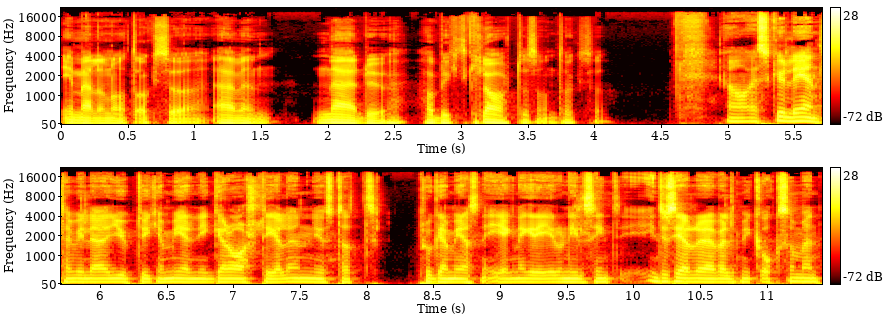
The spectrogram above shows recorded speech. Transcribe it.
emellanåt också, även när du har byggt klart och sånt också. ja, jag skulle egentligen vilja djupdyka mer i garagedelen, just att programmera sina egna grejer. Och Nils är int- intresserad av det väldigt mycket också, men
